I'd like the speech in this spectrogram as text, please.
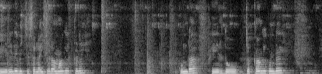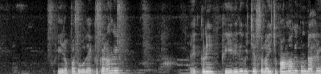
ਫਿਰ ਇਹਦੇ ਵਿੱਚ ਸਿਲਾਈ ਚੜਾਵਾਂਗੇ ਇੱਕਣੇ। ਕੁੰਡਾ, ਫਿਰ ਦੋ ਚੱਕਾਂਗੇ ਕੁੰਡੇ। ਫਿਰ ਆਪਾਂ ਦੋ ਦਾ ਇੱਕ ਕਰਾਂਗੇ। ਇੱਕਣੇ, ਫਿਰ ਇਹਦੇ ਵਿੱਚ ਸਿਲਾਈ ਚ ਪਾਵਾਂਗੇ ਕੁੰਡਾ ਹੈ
